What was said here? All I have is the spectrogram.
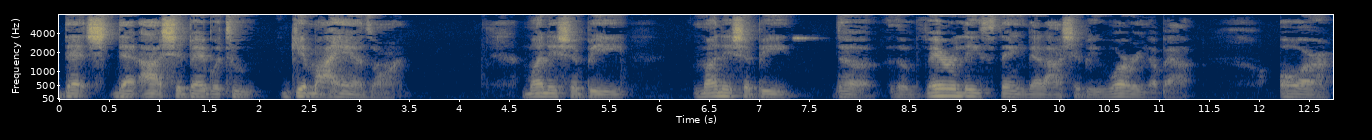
that sh- that I should be able to get my hands on. Money should be money should be the the very least thing that I should be worrying about or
